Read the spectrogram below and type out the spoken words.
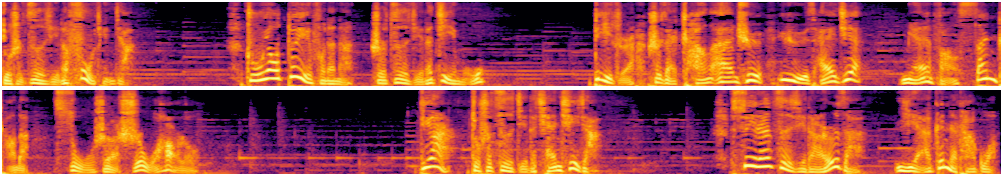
就是自己的父亲家，主要对付的呢是自己的继母，地址是在长安区育才街棉纺三厂的宿舍十五号楼。第二就是自己的前妻家，虽然自己的儿子也跟着他过，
